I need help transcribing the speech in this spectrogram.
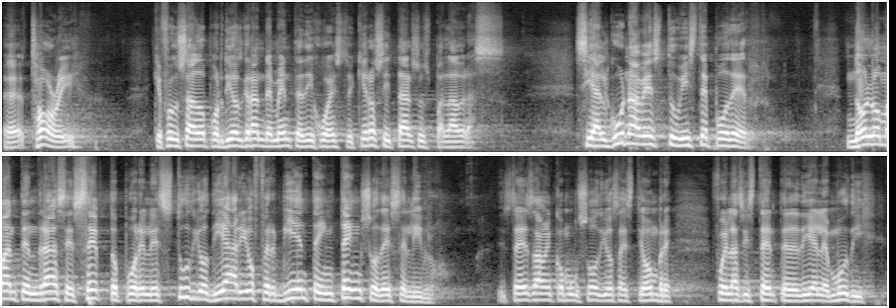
eh, Tory, que fue usado por Dios grandemente, dijo esto, y quiero citar sus palabras. Si alguna vez tuviste poder, no lo mantendrás excepto por el estudio diario, ferviente e intenso de ese libro. Ustedes saben cómo usó Dios a este hombre, fue el asistente de D.L. Moody.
